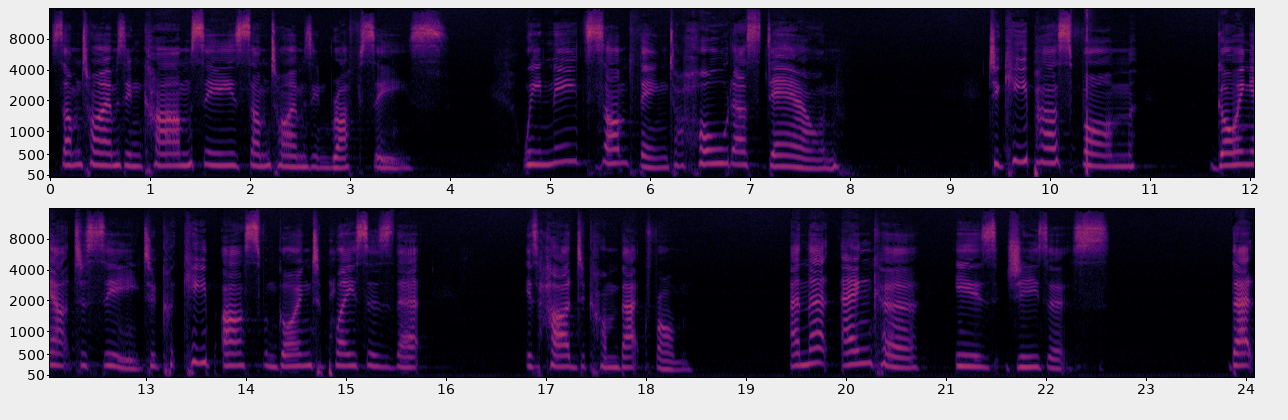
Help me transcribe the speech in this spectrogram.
sometimes in calm seas, sometimes in rough seas, we need something to hold us down, to keep us from going out to sea, to keep us from going to places that is hard to come back from. And that anchor is Jesus. That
